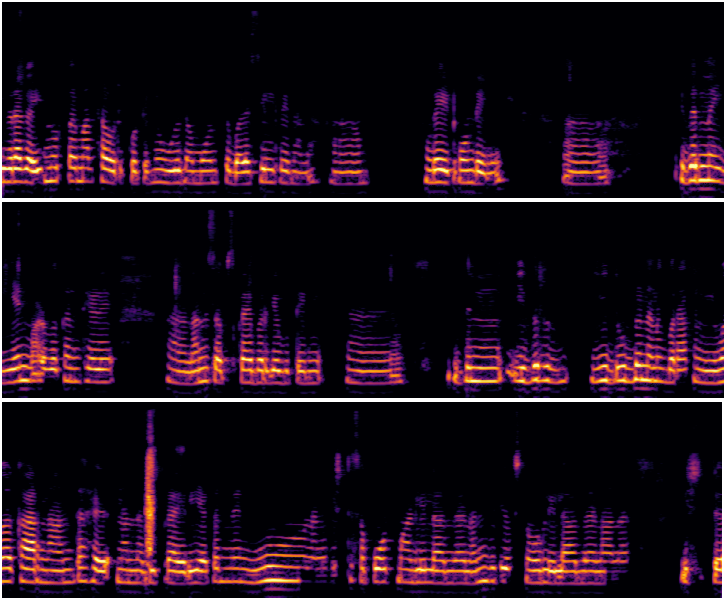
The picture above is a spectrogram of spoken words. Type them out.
ಇದ್ರಾಗ ಐನೂರು ರೂಪಾಯಿ ಮಾತ್ರ ಅವ್ರಿಗೆ ಕೊಟ್ಟಿನಿ. ಉಳಿದ ಅಮೌಂಟ್ ಬಳಸಿಲ್ರಿ ನಾನು. ಹಂಗೆ ಇಟ್ಕೊಂಡೇನಿ. ಇದನ್ನ ಏನು ಮಾಡ್ಬೇಕಂತ ಹೇಳಿ ನನ್ನ ಸಬ್ಸ್ಕ್ರೈಬರ್ಗೆ ಬಿಟ್ಟೇನಿ. ಇದನ್ನ ಇದ್ರ, ಈ ದುಡ್ಡು ನನಗೆ ಬರಾಕ ನೀವ ಕಾರಣ ಅಂತ ಹೇಳಿ ನನ್ನ ಅಭಿಪ್ರಾಯ ರೀ. ಯಾಕಂದ್ರೆ ನೀವು ನನಗೆ ಇಷ್ಟು ಸಪೋರ್ಟ್ ಮಾಡಲಿಲ್ಲ ಅಂದ್ರೆ ನನ್ನ ವಿಡಿಯೋಸ್ ನೋಡಲಿಲ್ಲ ಅಂದ್ರೆ ನಾನು ಇಷ್ಟು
